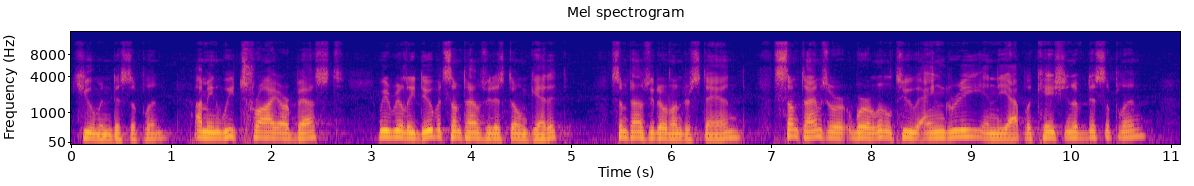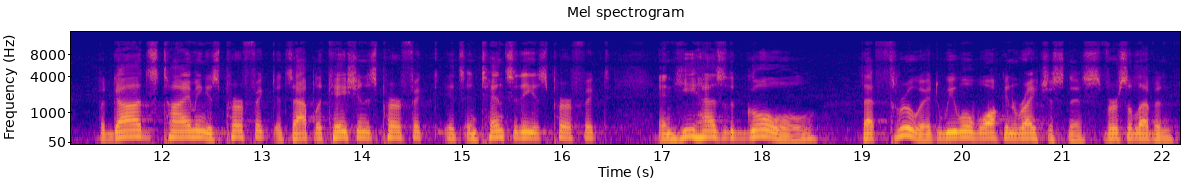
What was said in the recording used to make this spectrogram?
human discipline. I mean, we try our best. We really do, but sometimes we just don't get it. Sometimes we don't understand. Sometimes we're, we're a little too angry in the application of discipline. But God's timing is perfect, its application is perfect, its intensity is perfect, and He has the goal that through it we will walk in righteousness. Verse 11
